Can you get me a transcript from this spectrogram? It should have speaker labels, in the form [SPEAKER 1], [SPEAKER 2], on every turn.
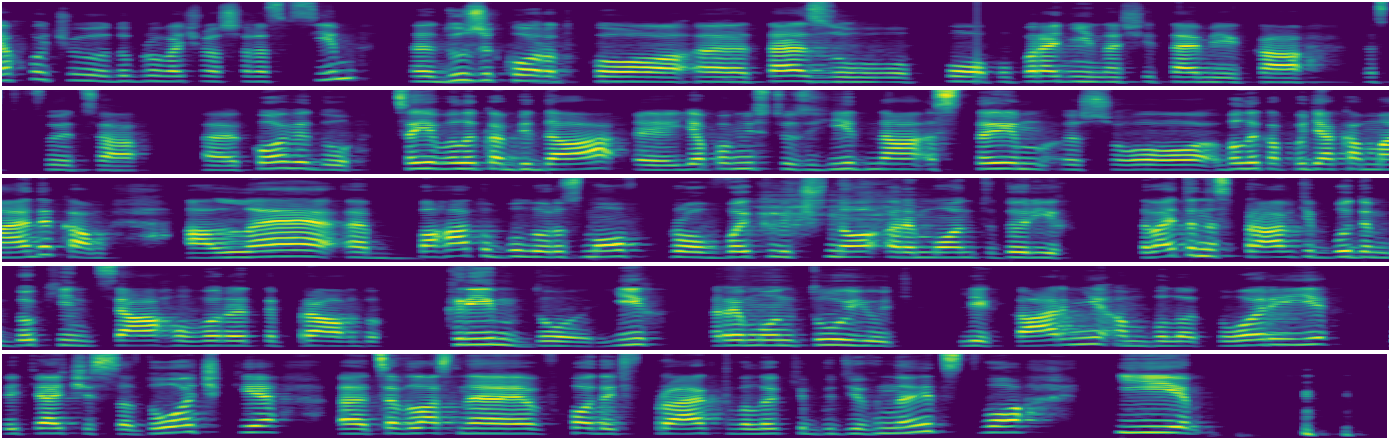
[SPEAKER 1] Я хочу доброго вечора ще раз всім. Е, Дуже коротко е, тезу по попередній нашій темі, яка стосується е, ковіду. Це є велика біда. Я повністю згідна з тим, що велика подяка медикам, але багато було розмов про виключно ремонт доріг. Давайте насправді будемо до кінця говорити правду. Крім доріг, ремонтують лікарні, амбулаторії, дитячі садочки. Е, Це власне входить в проект Велике будівництво і.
